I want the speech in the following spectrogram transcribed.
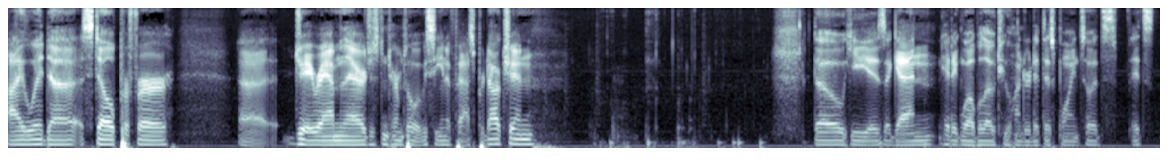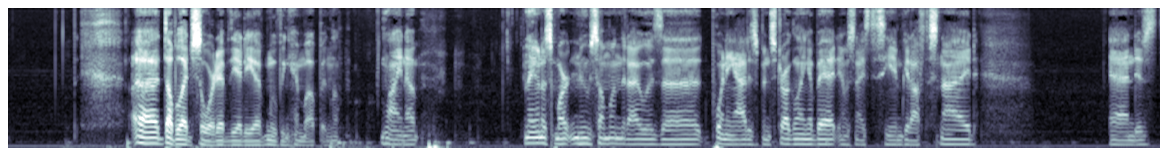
I would uh, still prefer uh, J Ram there, just in terms of what we've seen of past production. though he is again hitting well below 200 at this point. So it's it's a double-edged sword of the idea of moving him up in the lineup. Leonys Martin, who's someone that I was uh, pointing out has been struggling a bit. It was nice to see him get off the snide, and as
